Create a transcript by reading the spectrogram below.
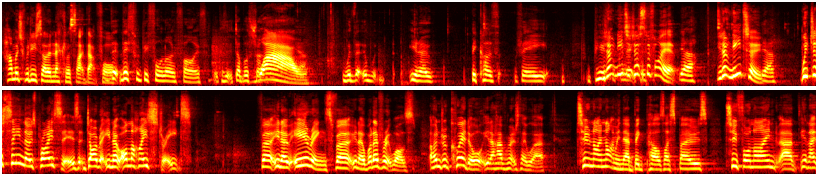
how much would you sell a necklace like that for? Th this would be 495 because it's double strand wow. Yeah. with the, you know because the you don't need to justify it. Yeah. You don't need to. Yeah We've just seen those prices direct, you know, on the high street for, you know, earrings for, you know, whatever it was, 100 quid or, you know, however much they were. 299, I mean, they're big pearls, I suppose. 249, uh, you know,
